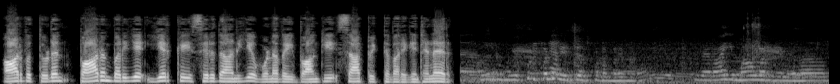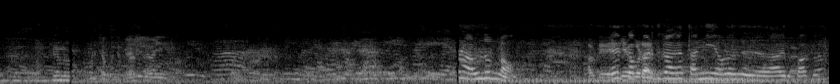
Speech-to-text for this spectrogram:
ஆர்வத்துடன் பாரம்பரிய இயற்கை சிறுதானிய உணவை வாங்கி சாப்பிட்டு வருகின்றனர். ஃபுல் பண்ணி போகிறீங்க இந்த ராகி மாவு இருக்குங்களா அழுதுடணும். ஏன் கப் எடுத்துட்டாங்க? தண்ணி எவ்வளோ ஆகுது பார்க்கலாம்.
